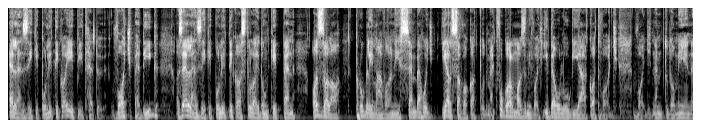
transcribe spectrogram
ellenzéki politika építhető. Vagy pedig az ellenzéki politika az tulajdonképpen azzal a problémával néz szembe, hogy jelszavakat tud megfogalmazni, vagy ideológiákat, vagy, vagy nem tudom én,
